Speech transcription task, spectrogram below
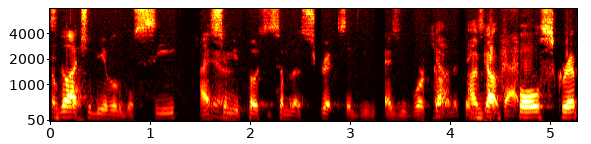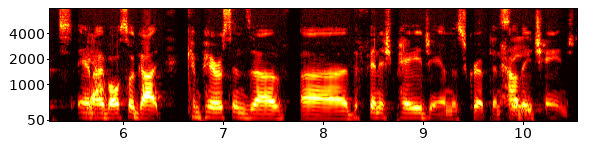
So they'll cool. actually be able to go see. I assume Yeah. you posted some of those scripts as you as you worked on it. I've got like that. full scripts, and Yeah. I've also got comparisons of uh, the finished page and the script and how they changed.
